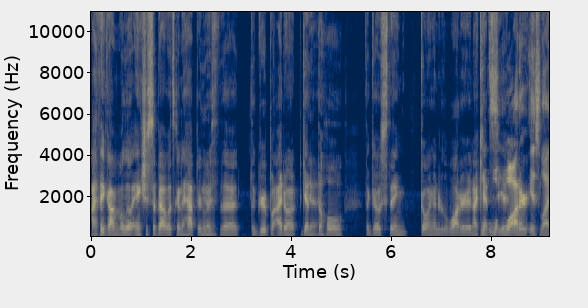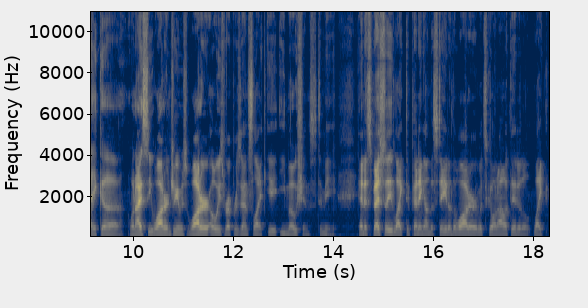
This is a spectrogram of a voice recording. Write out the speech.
I think I'm a little anxious about what's gonna happen Yeah. with the the group, but I don't get Yeah. the whole the ghost thing going under the water, and I can't W- see it. Water is like uh, when I see water in dreams, water always represents like e- emotions to me, and especially like depending on the state of the water or what's going on with it, it'll like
